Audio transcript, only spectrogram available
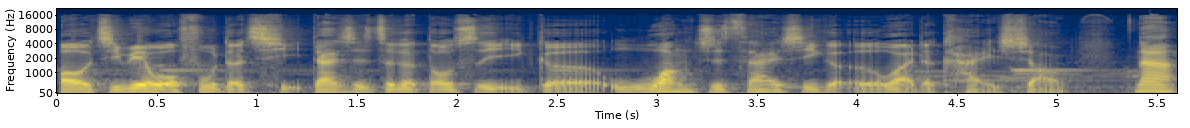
哦，即便我付得起，但是这个都是一个无妄之灾，是一个额外的开销。那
